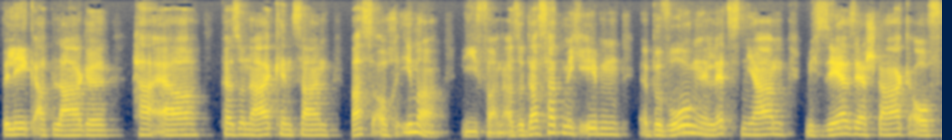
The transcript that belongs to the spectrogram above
Belegablage, HR, Personalkennzahlen, was auch immer liefern. Also das hat mich eben äh, bewogen in den letzten Jahren, mich sehr, sehr stark auf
